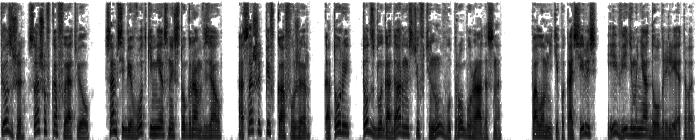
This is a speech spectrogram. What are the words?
Пес же Сашу в кафе отвел, сам себе водки местной 100 грамм взял, а Саше пивка фужер, который тот с благодарностью втянул в утробу радостно. Паломники покосились и, видимо, не одобрили этого.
